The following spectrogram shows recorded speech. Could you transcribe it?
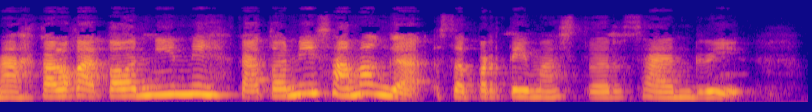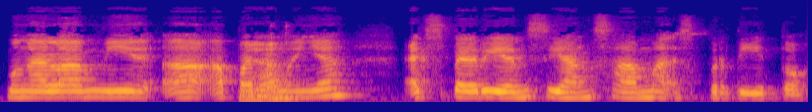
Nah, kalau Kak Tony nih, Kak Tony sama nggak seperti Master Sandri mengalami uh, apa ya. namanya experience yang sama seperti itu?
